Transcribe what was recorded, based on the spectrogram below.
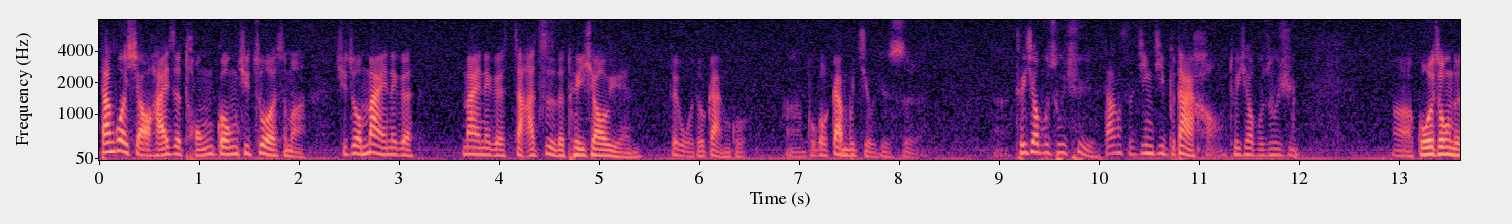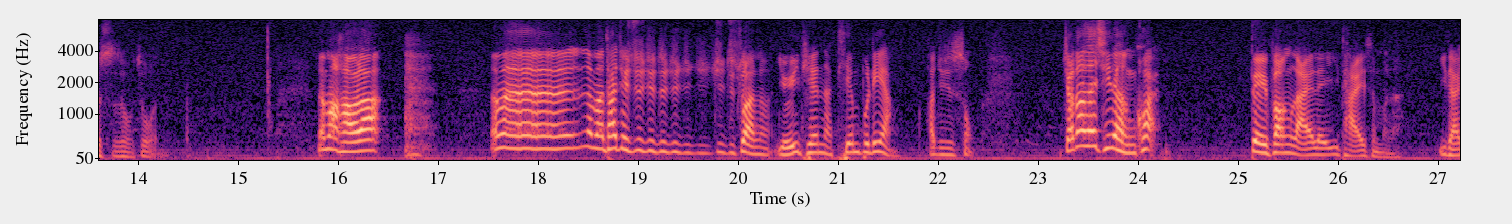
当过小孩子童工去做什么？去做卖那个卖那个杂志的推销员，这个我都干过啊。不过干不久就是了。推销不出去，当时经济不太好，推销不出去。啊，国中的时候做的。那么好了，那么那么他就就就就就就就就算了。有一天呢，天不亮，他就去送。脚踏车骑得很快，对方来了一台什么呢？一台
